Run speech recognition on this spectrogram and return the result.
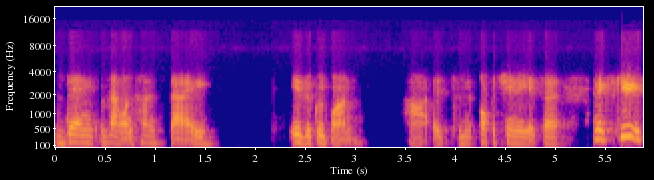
then Valentine's Day is a good one. Uh, it's an opportunity, it's a, an excuse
